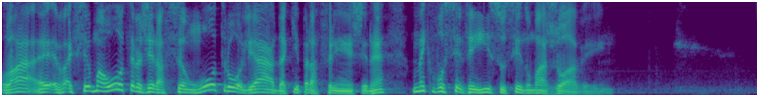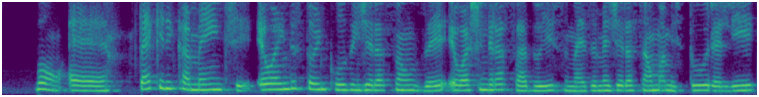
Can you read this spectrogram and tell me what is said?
Lá é, vai ser uma outra geração, um outro olhar daqui para frente, né? Como é que você vê isso sendo uma jovem? Bom, é, tecnicamente, eu ainda estou inclusa em geração Z. Eu acho engraçado isso, mas a minha geração é uma mistura ali,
